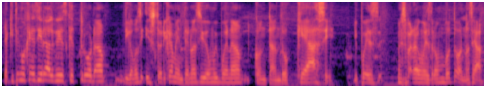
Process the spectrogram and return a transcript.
Y aquí tengo que decir algo y es que Trora, digamos, históricamente no ha sido muy buena contando qué hace y pues es para muestra un botón. O sea,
